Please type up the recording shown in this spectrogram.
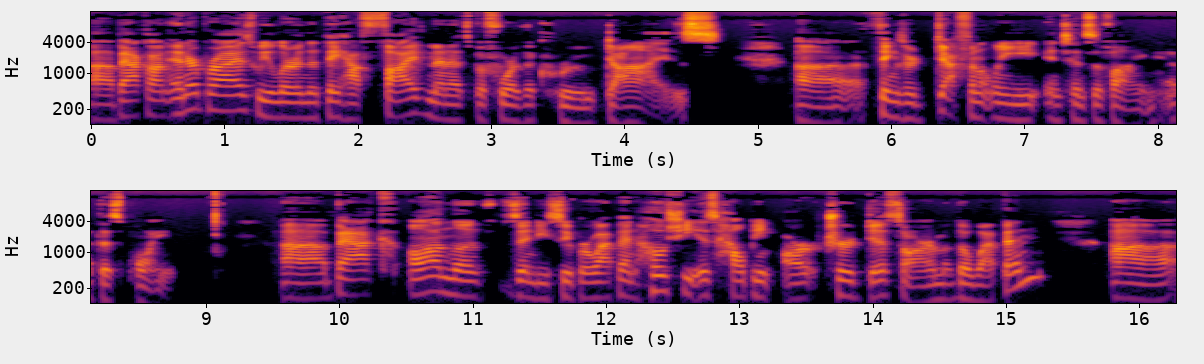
Uh, back on Enterprise, we learn that they have five minutes before the crew dies. Uh, things are definitely intensifying at this point. Uh, back on the Xindi superweapon, Hoshi is helping Archer disarm the weapon. Uh,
